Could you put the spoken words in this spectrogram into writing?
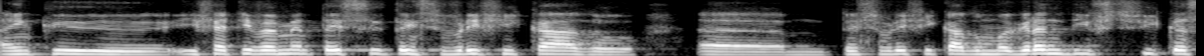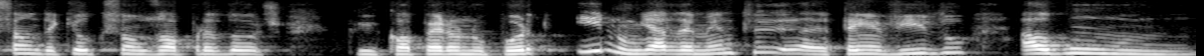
em que efetivamente tem-se tem -se verificado, uh, tem-se verificado uma grande diversificação daquilo que são os operadores que cooperam no Porto e, nomeadamente, uh, tem havido algum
